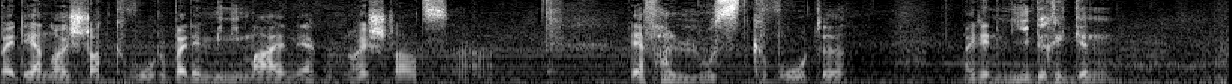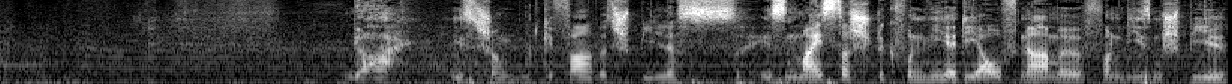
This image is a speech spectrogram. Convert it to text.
Bei der Neustartquote, bei der minimalen, ja gut, Neustarts. Ja der Verlustquote bei den niedrigen. Ja, ist schon gut gefahren, das Spiel. Das ist ein Meisterstück von mir, die Aufnahme von diesem Spiel.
